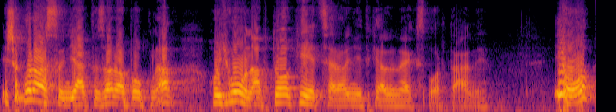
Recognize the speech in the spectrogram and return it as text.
És akkor azt mondják az araboknak hogy hónaptól kétszer annyit kellene exportálni jó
